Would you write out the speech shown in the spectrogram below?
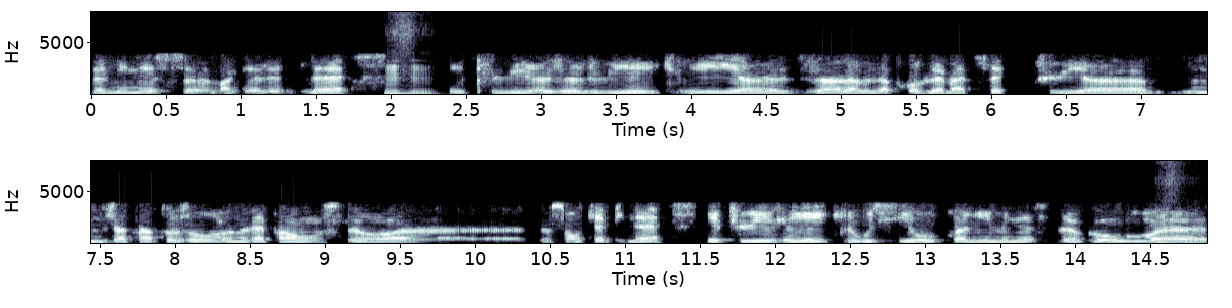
la ministre euh, Marguerite Blais. Mhm. Et puis, euh, je lui ai écrit euh, disant la, problématique. Puis, j'attends toujours une réponse de son cabinet. Et puis, j'ai écrit aussi au premier ministre Legault. Mhm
